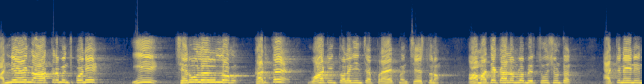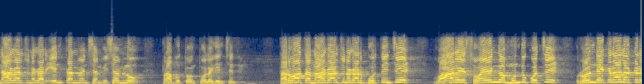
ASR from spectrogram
అన్యాయంగా ఆక్రమించుకొని ఈ చెరువులలో కడితే వాటిని తొలగించే ప్రయత్నం చేస్తున్నాం. ఆ మధ్యకాలంలో మీరు చూసి ఉంటారు. అక్కినేని నాగార్జున గారు ఎన్ కన్వెన్షన్ విషయంలో ప్రభుత్వం తొలగించింది. తర్వాత నాగార్జున గారు గుర్తించి వారే స్వయంగా ముందుకొచ్చి రెండు ఎకరాలు అక్కడ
